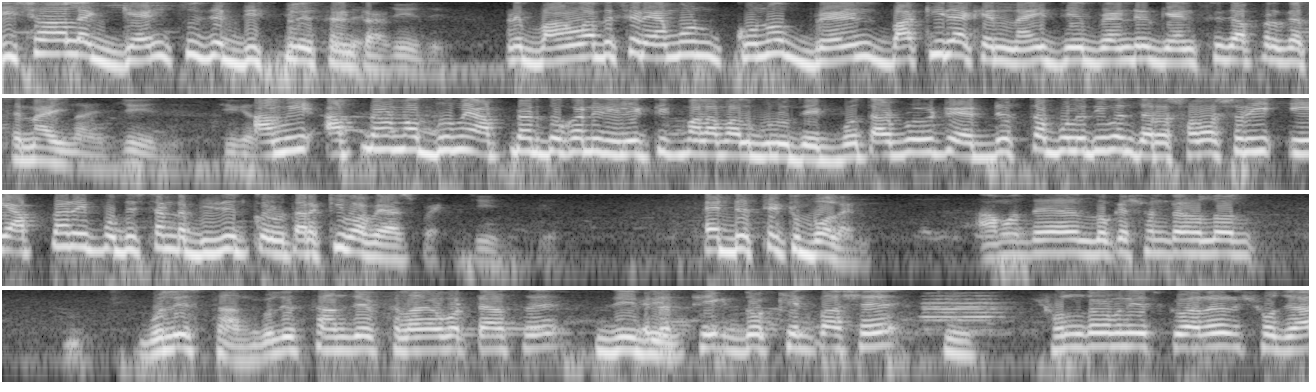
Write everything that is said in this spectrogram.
বিশাল এক গ্যাং সুইচের ডিসপ্লে সেন্টার মানে বাংলাদেশের এমন কোন ব্র্যান্ড বাকি রাখেন নাই যে ব্র্যান্ডের গ্যাং সুইচ আপনার কাছে নাই। না জি জি আমি আপনার মাধ্যমে আপনার দোকানের ইলেকট্রিক মালামালগুলো দেখব তারপর একটু অ্যাড্রেসটা বলে দিবেন যারা সরাসরি এই আপনার এই প্রতিষ্ঠানটা ভিজিট করবে তারা কীভাবে আসবে? অ্যাড্রেসটা একটু বলেন। আমাদের লোকেশনটা হলো গুলিস্তান। গুলিস্তান যে ফ্লাইওভারটা আছে। ঠিক দক্ষিণ পাশে সুন্দরবনী স্কোয়ারের সোজা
